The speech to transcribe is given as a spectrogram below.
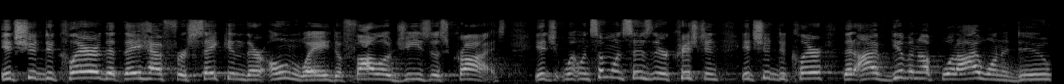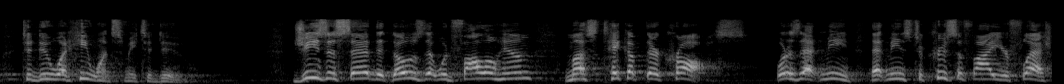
It should declare that they have forsaken their own way to follow Jesus Christ. It, when someone says they're a Christian, it should declare that I've given up what I want to do to do what He wants me to do. Jesus said that those that would follow Him must take up their cross. What does that mean? That means to crucify your flesh,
